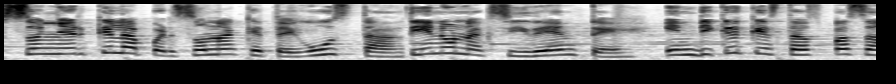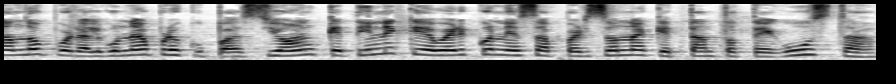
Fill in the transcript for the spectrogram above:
Soñar que la persona que te gusta tiene un accidente indica que estás pasando por alguna preocupación que tiene que ver con esa persona que tanto te gusta,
